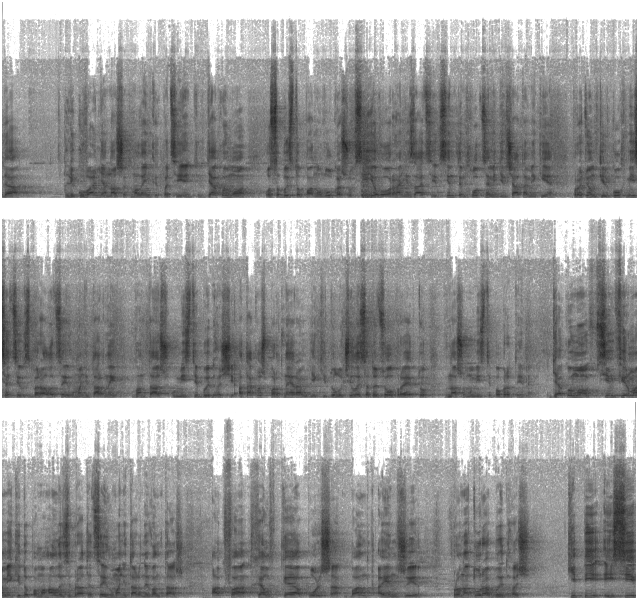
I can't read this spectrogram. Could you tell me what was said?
для лікування наших маленьких пацієнтів. Дякуємо особисто пану Лукашу, всій його організації, всім тим хлопцям і дівчатам, які протягом кількох місяців збирали цей гуманітарний вантаж у місті Бидгощі, а також партнерам, які долучилися до цього проєкту в нашому місті побратимі. Дякуємо всім фірмам, які допомагали зібрати цей гуманітарний вантаж. Акфа Healthcare Польща, банк ING, Пронатура Бидгощ, KPAC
